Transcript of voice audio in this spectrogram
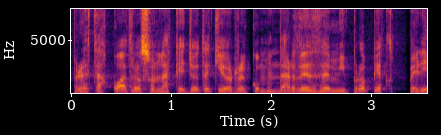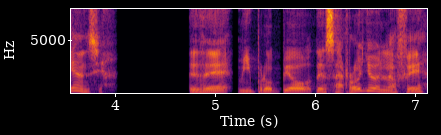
pero estas cuatro son las que yo te quiero recomendar desde mi propia experiencia, desde mi propio desarrollo en la fe,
